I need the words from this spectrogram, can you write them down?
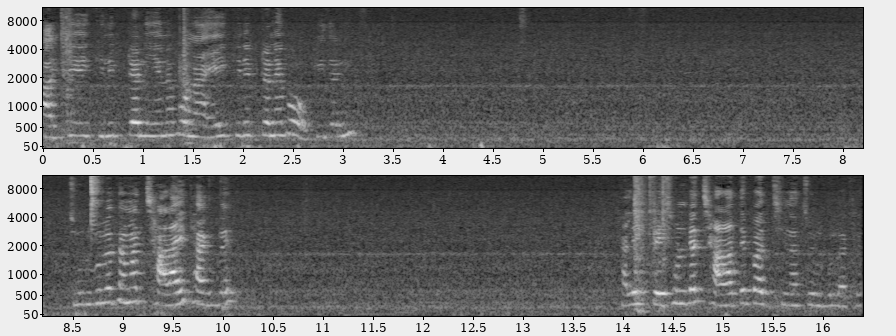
ভাবছি এই ক্লিপটা নিয়ে নেব না, এই ক্লিপটা নেব, কি জানি? চুলগুলো তো আমার ছাড়াই থাকবে। খালি পেছনটা ছাড়াতে পারছি না চুলগুলোকে।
